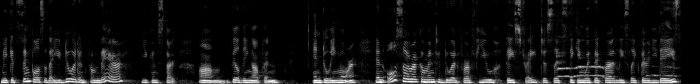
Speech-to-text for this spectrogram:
Make it simple so that you do it, and from there, you can start um, building up and, and doing more. And also I recommend to do it for a few days straight, just like sticking with it for at least like 30 days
